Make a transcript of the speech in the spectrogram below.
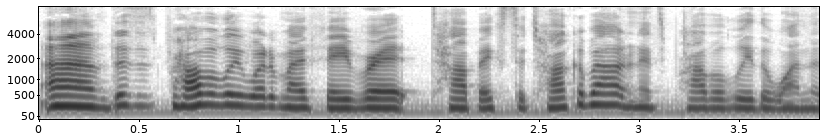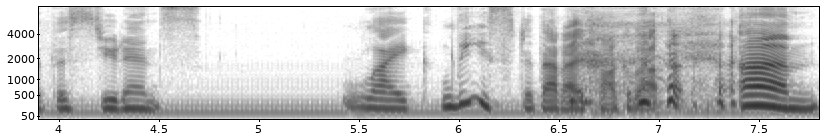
um, this is probably one of my favorite topics to talk about, and it's probably the one that the students like least that I talk about. um,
